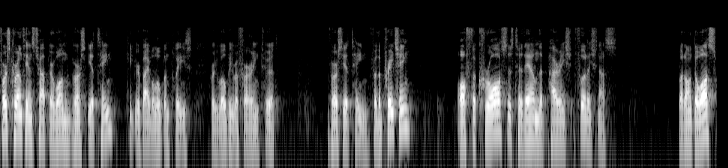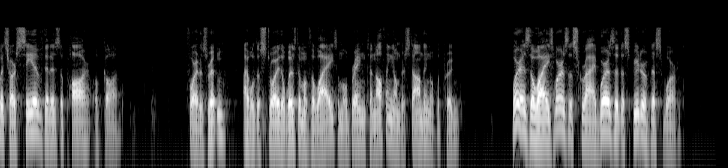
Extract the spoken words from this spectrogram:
1 Corinthians chapter 1 verse 18. Keep your Bible open please, for he will be referring to it. Verse 18. For the preaching of the cross is to them that perish foolishness, but unto us which are saved it is the power of God. For it is written, I will destroy the wisdom of the wise and will bring to nothing the understanding of the prudent. Where is the wise? Where is the scribe? Where is the disputer of this world?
